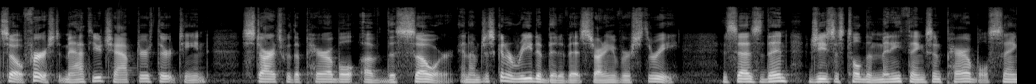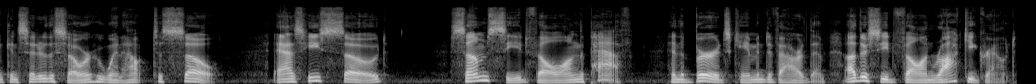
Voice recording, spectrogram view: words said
So, first, Matthew chapter 13 starts with a parable of the sower. And I'm just going to read a bit of it starting in verse 3. It says, Then Jesus told them many things in parables, saying, Consider the sower who went out to sow. As he sowed, some seed fell along the path, and the birds came and devoured them. Other seed fell on rocky ground,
